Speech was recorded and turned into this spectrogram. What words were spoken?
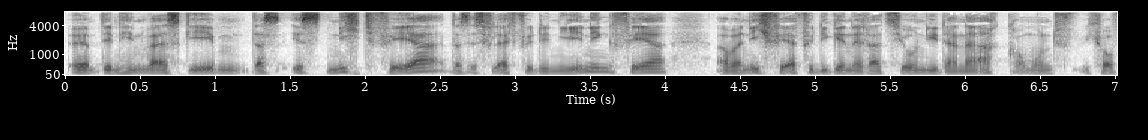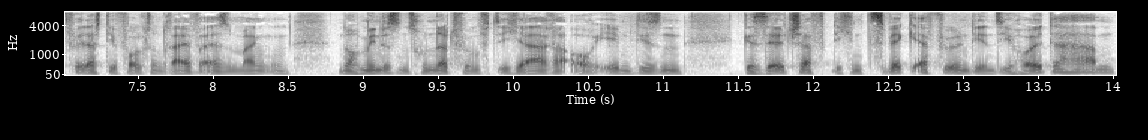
äh, den Hinweis geben, das ist nicht fair, das ist vielleicht für denjenigen fair, aber nicht fair für die Generation, die danach kommen. Und ich hoffe, dass die Volks- und Raiffeisenbanken noch mindestens 150 Jahre auch eben diesen gesellschaftlichen Zweck erfüllen, den sie heute haben.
